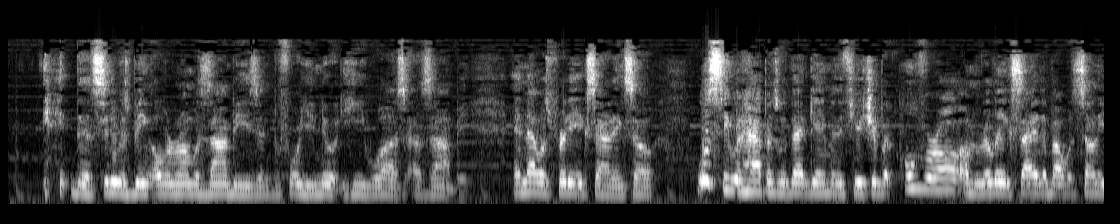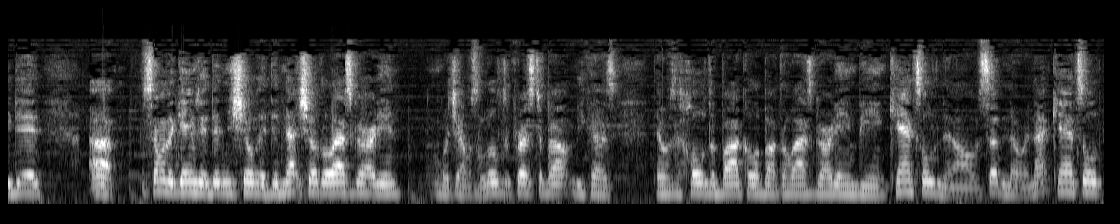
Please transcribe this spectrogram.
the city was being overrun with zombies, and before you knew it, he was a zombie, and that was pretty exciting. So we'll see what happens with that game in the future. But overall, I'm really excited about what Sony did. Uh, some of the games they didn't show, they did not show The Last Guardian, which I was a little depressed about because there was a whole debacle about The Last Guardian being canceled, and then all of a sudden, no, we're not canceled.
